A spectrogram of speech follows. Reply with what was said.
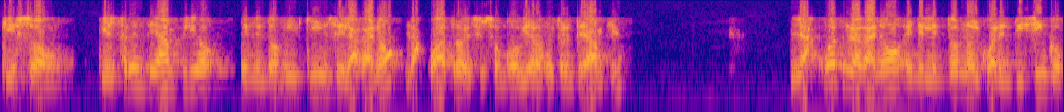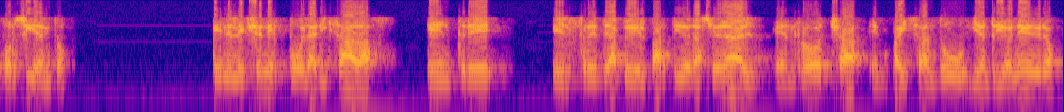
que son que el Frente Amplio en el 2015 las ganó, las cuatro, es decir, son gobiernos del Frente Amplio. Las cuatro las ganó en el entorno del 45%, en elecciones polarizadas entre el Frente Amplio y el Partido Nacional en Rocha, en Paysandú y en Río Negro,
